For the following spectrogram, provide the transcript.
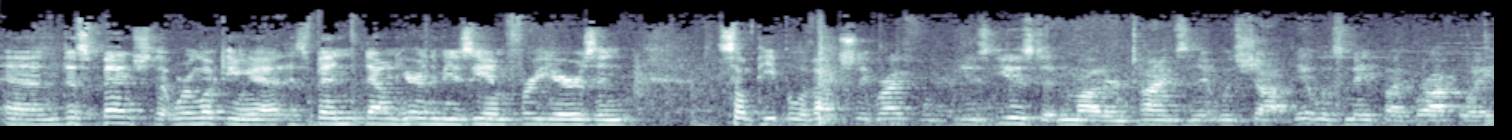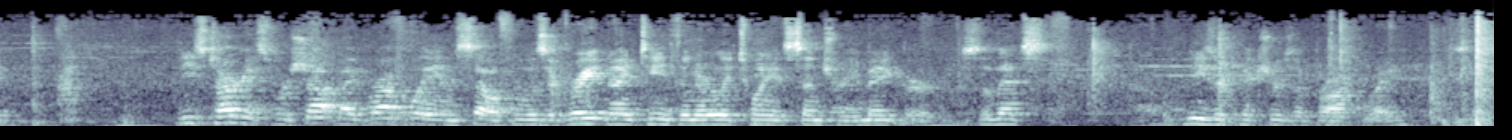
and this bench that we're looking at has been down here in the museum for years, and some people have actually rifled used, used it in modern times, and it was shot. It was made by Brockway. These targets were shot by Brockway himself, who was a great 19th and early 20th century maker. So that's, these are pictures of Brockway. So.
